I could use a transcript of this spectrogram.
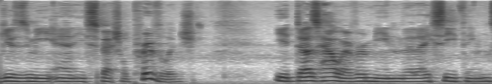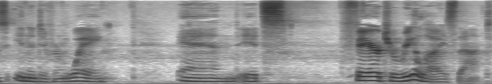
gives me any special privilege. It does, however, mean that I see things in a different way, and it's fair to realize that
